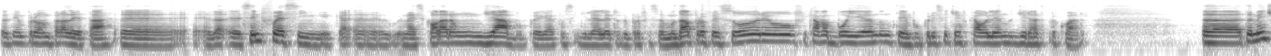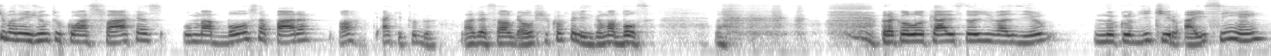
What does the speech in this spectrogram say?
eu tenho problema para ler, tá? É, é, é, sempre foi assim. É, na escola era um diabo pegar conseguir ler a letra do professor. Mudar o professor, eu ficava boiando um tempo, por isso que eu tinha que ficar olhando direto pro quadro. Uh, também te mandei junto com as facas uma bolsa para. Ó, oh, aqui tudo. Olha só, o gaúcho ficou feliz, é uma bolsa. para colocar estojo vazio no clube de tiro. Aí sim, hein?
